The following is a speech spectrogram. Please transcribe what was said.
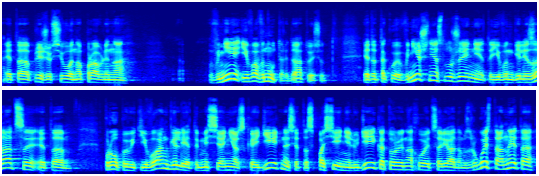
Это, прежде всего, направлено вне и вовнутрь. Да? То есть, вот, это такое внешнее служение, это евангелизация, это проповедь Евангелия, это миссионерская деятельность, это спасение людей, которые находятся рядом. С другой стороны, это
